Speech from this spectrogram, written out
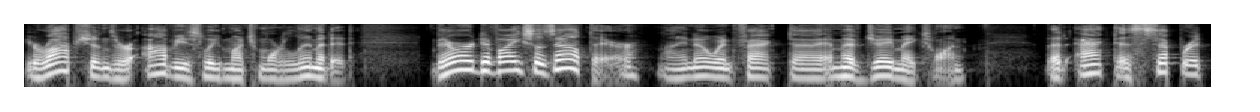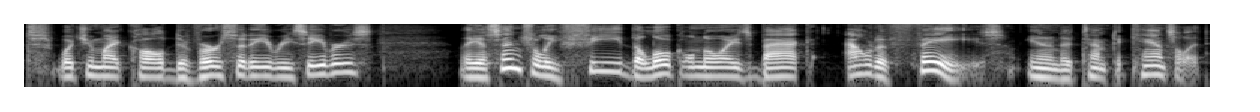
your options are obviously much more limited. There are devices out there, I know in fact uh, MFJ makes one, that act as separate, what you might call diversity receivers. They essentially feed the local noise back out of phase in an attempt to cancel it.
